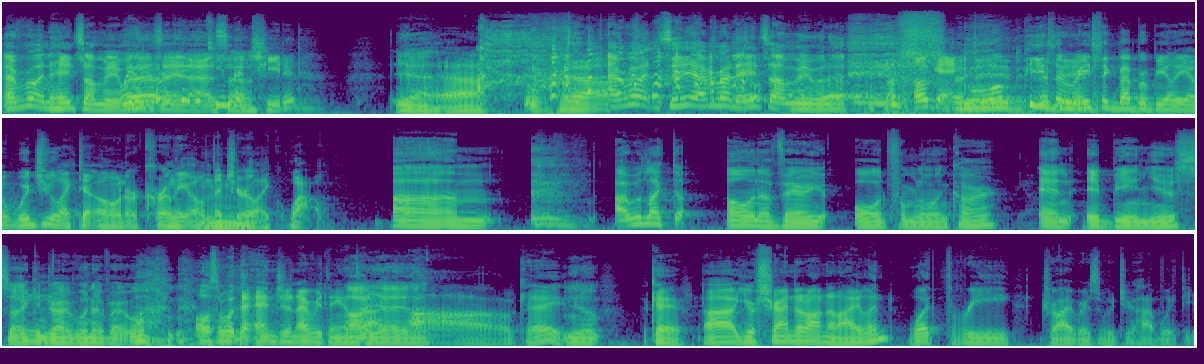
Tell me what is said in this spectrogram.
Everyone hates on me Wait, when I weren't say they the that. team So. that cheated? Yeah. Yeah. yeah. Everyone, see, everyone hates on me when I. Okay. what Indeed, piece of indeed. racing memorabilia would you like to own or currently own that you're Mm. like, wow? Um, I would like to own a very old Formula One car and it be in use so I can Mm. drive whenever I want. Also with the engine, everything. Oh, intact. yeah, yeah. Ah, okay. you know, Okay. Uh, you're stranded on an island. What three drivers would you have with you?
